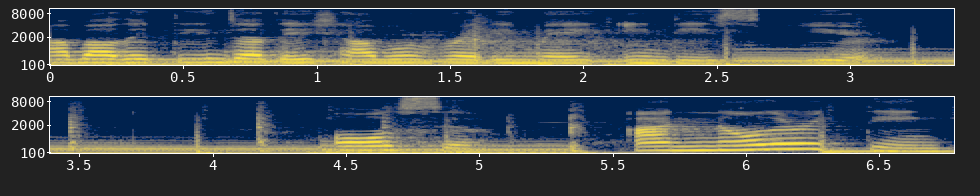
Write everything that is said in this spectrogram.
about the things that they have already made in this year. Also, another thing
